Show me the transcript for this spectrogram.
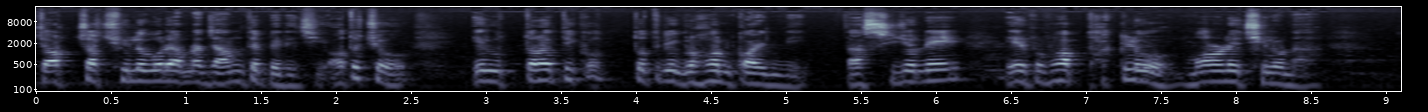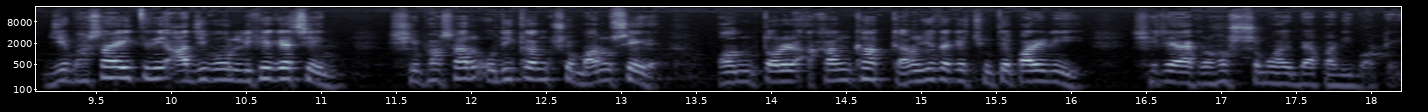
চর্চা ছিল বলে আমরা জানতে পেরেছি। অথচ এর উত্তরাধিকত্ব তিনি গ্রহণ করেননি। তার সৃজনে এর প্রভাব থাকলেও মরণে ছিল না। যে ভাষায় তিনি আজীবন লিখে গেছেন, সে ভাষার অধিকাংশ মানুষের অন্তরের আকাঙ্ক্ষা কেন যে তাকে ছুঁতে পারেনি সেটা এক রহস্যময় ব্যাপারই বটে।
